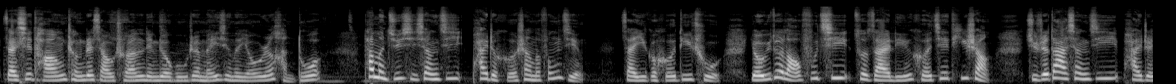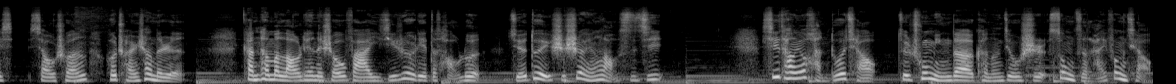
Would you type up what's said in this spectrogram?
在西塘乘着小船领略古镇美景的游人很多，他们举起相机拍着河上的风景。在一个河堤处，有一对老夫妻坐在临河阶梯上，举着大相机拍着小船和船上的人。看他们老练的手法以及热烈的讨论，绝对是摄影老司机。西塘有很多桥，最出名的可能就是宋子来凤桥。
